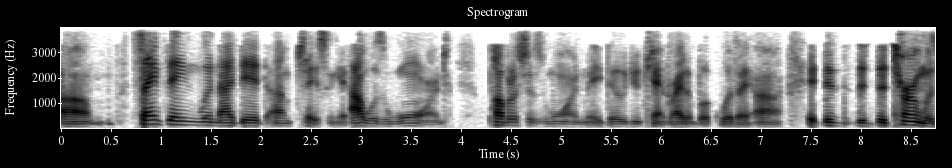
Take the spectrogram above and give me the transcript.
um, same thing when I did um, Chasing It. I was warned. Publishers warned me, dude, you can't write a book with a. Uh, it, the, the the term was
